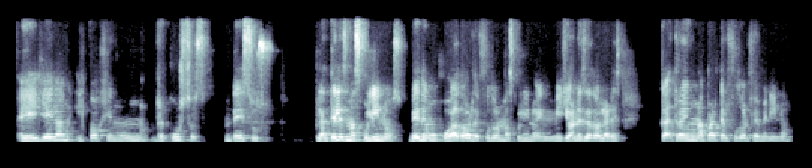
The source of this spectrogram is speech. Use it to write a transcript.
eh, llegan y cogen recursos de sus planteles masculinos, venden un jugador de fútbol masculino en millones de dólares, traen una parte al fútbol femenino,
